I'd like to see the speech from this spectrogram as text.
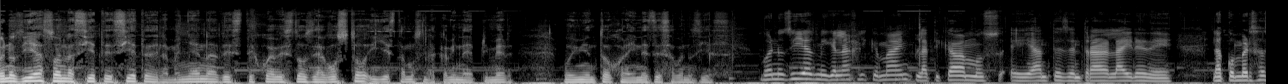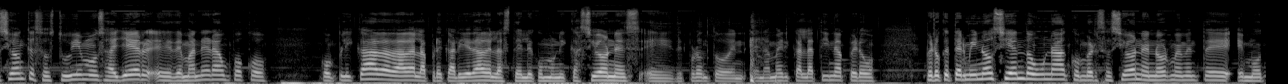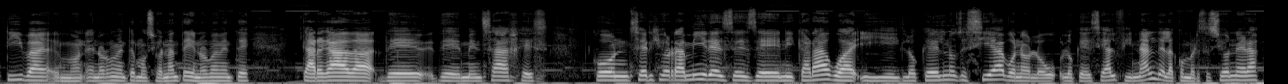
Buenos días, son las 7, 7 de la mañana de este jueves 2 de agosto y ya estamos en la cabina de primer movimiento. Juana Inés de esa, buenos días. Buenos días, Miguel Ángel Quemain. Platicábamos eh, antes de entrar al aire de la conversación que sostuvimos ayer eh, de manera un poco complicada, dada la precariedad de las telecomunicaciones eh, de pronto en, América Latina, pero, pero que terminó siendo una conversación enormemente emotiva, enormemente emocionante y enormemente cargada de, de mensajes con Sergio Ramírez desde Nicaragua y lo que él nos decía, bueno, lo, lo que decía al final de la conversación era,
